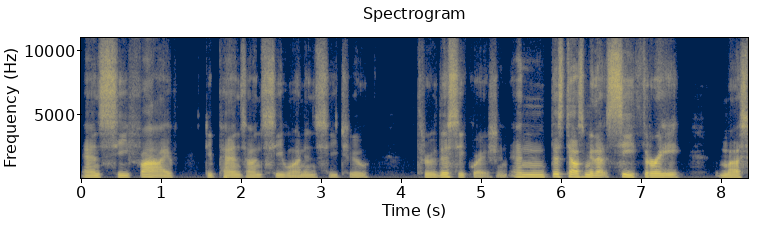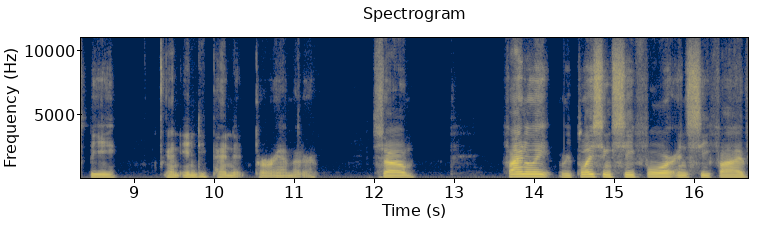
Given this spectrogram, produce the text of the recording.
and C5 depends on C1 and C2 through this equation. And this tells me that C3 must be an independent parameter. So finally, replacing C4 and C5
